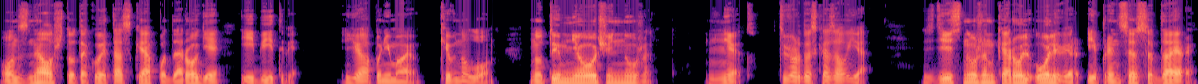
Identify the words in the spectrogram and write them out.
Он знал, что такое тоска по дороге и битве. «Я понимаю», – кивнул он, – «но ты мне очень нужен». «Нет», – твердо сказал я. Здесь нужен король Оливер и принцесса Дайры,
